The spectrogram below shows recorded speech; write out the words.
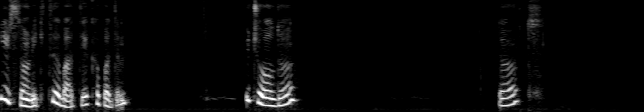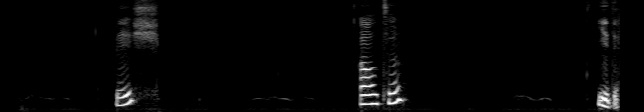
Bir sonraki tığ battıya kapadım. 3 oldu. 4 5 6 7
